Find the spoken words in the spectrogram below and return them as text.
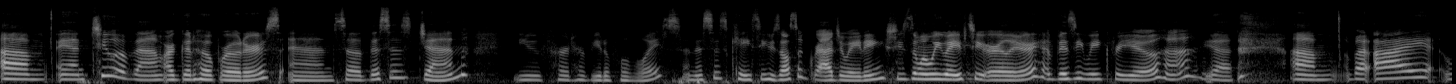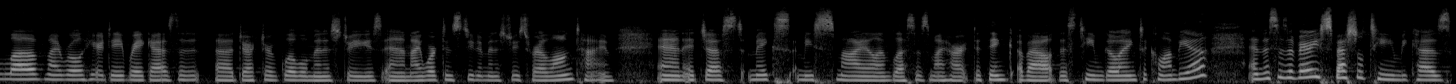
um, and two of them are Good Hope Rotors. And so this is Jen. You've heard her beautiful voice. And this is Casey, who's also graduating. She's the one we waved to earlier. A busy week for you, huh? Yeah. Um, but I love my role here at Daybreak as the uh, director of global ministries, and I worked in student ministries for a long time. And it just makes me smile and blesses my heart to think about this team going to Colombia. And this is a very special team because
